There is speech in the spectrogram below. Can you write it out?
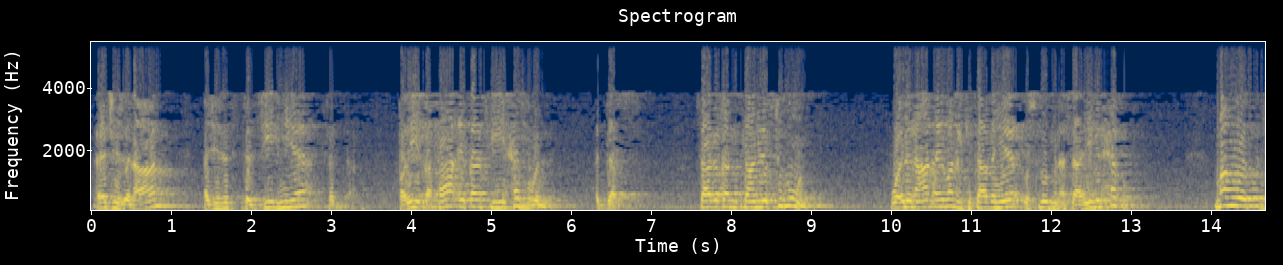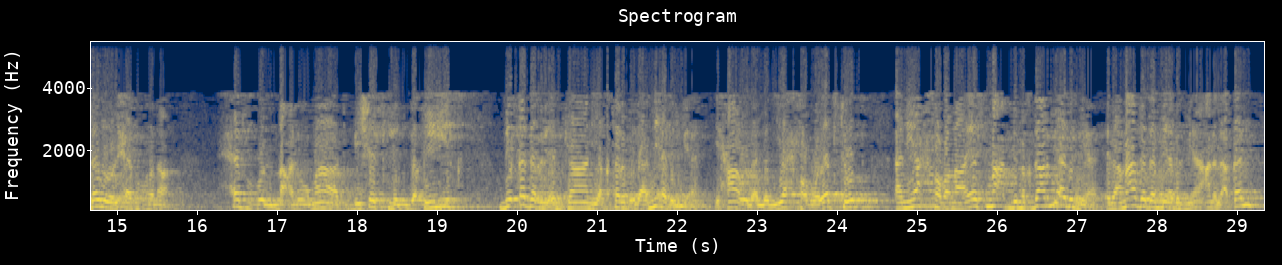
أجهزة الآن أجهزة التسجيل هي طريقة فائقة في حفظ الدرس. سابقا كانوا يكتبون وإلى الآن أيضا الكتابة هي أسلوب من أساليب الحفظ. ما هو دور الحفظ هنا؟ حفظ المعلومات بشكل دقيق بقدر الإمكان يقترب إلى مئة بالمئة. يحاول الذي يحفظ ويكتب أن يحفظ ما يسمع بمقدار مئة بالمئة. إذا ما قدم مئة بالمئة على الأقل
